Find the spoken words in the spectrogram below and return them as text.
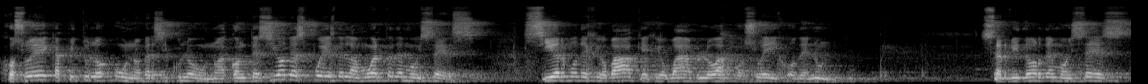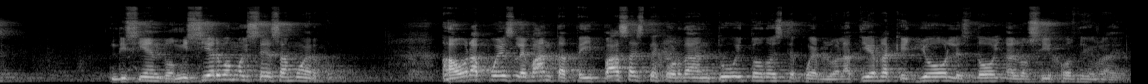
Josué capítulo 1, versículo 1. Aconteció después de la muerte de Moisés, siervo de Jehová, que Jehová habló a Josué, hijo de Nun, servidor de Moisés, diciendo, mi siervo Moisés ha muerto. Ahora pues levántate y pasa este Jordán, tú y todo este pueblo, a la tierra que yo les doy a los hijos de Israel.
